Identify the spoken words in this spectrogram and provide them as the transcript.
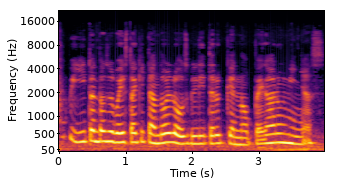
Cepillito entonces voy a estar quitando los glitter que no pegaron niñas.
